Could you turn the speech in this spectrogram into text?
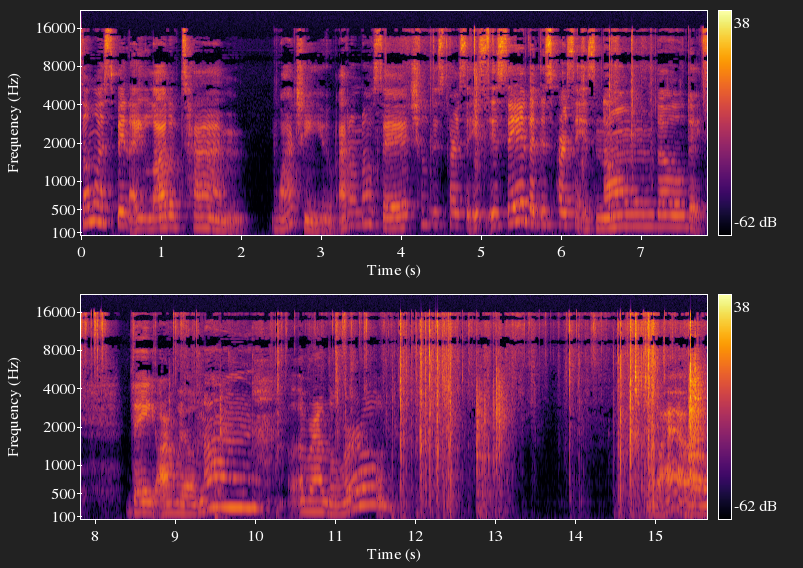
someone spent a lot of time watching you. I don't know, Sag, who this person is. It's saying that this person is known, though. They, they are well known around the world. Wow.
